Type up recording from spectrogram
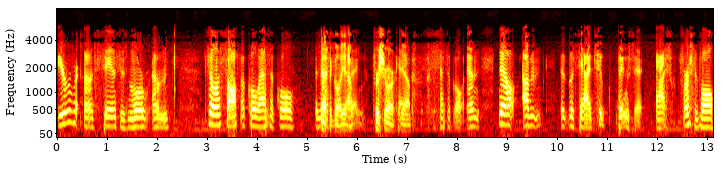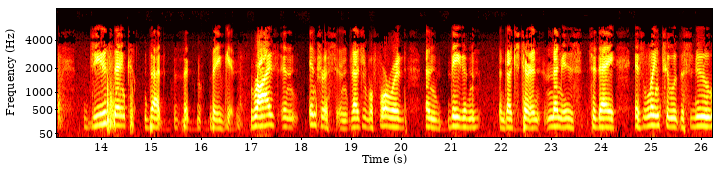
your uh, stance is more um, philosophical, ethical, and Ethical, sort of yeah. thing. For sure, Okay. yeah. ethical. And now, um, let's see, I have two things to ask. First of all, do you think that the, the rise in interest in vegetable forward and vegan and vegetarian menus today is linked to this new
